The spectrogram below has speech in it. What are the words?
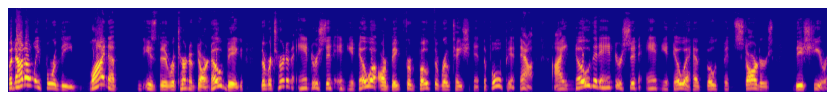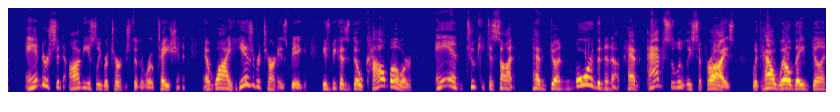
But not only for the lineup is the return of d'Arnaud big, the return of Anderson and Ynoa are big for both the rotation and the bullpen. Now, I know that Anderson and Ynoa have both been starters this year. Anderson obviously returns to the rotation, and why his return is big is because though Kyle Muller and Touki Toussaint have done more than enough, have absolutely surprised with how well they've done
